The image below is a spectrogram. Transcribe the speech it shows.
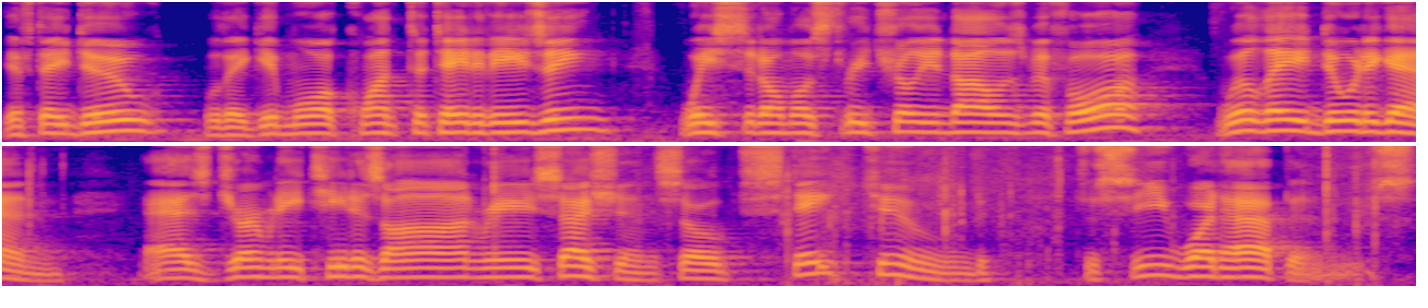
if they do, will they give more quantitative easing? Wasted almost $3 trillion before. Will they do it again as Germany teeters on recession? So stay tuned to see what happens.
